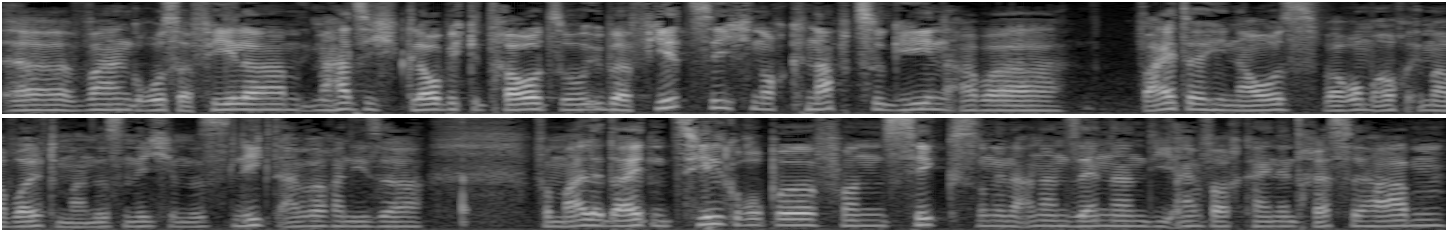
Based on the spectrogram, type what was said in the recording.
äh, war ein großer Fehler. Man hat sich, glaube ich, getraut, so über 40 noch knapp zu gehen, aber weiter hinaus, warum auch immer, wollte man das nicht. Und es liegt einfach an dieser vermaledeiten Zielgruppe von Six und den anderen Sendern, die einfach kein Interesse haben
